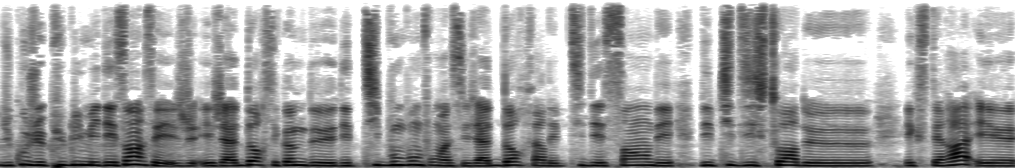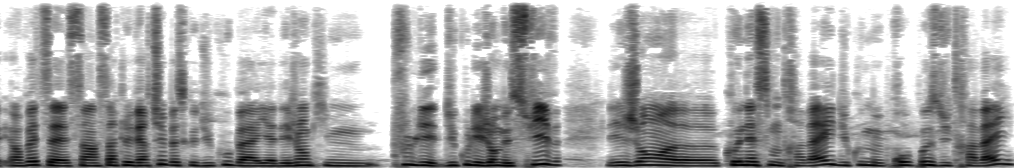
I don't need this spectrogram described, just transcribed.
du coup, je publie mes dessins c'est, je- et j'adore. C'est comme de- des petits bonbons pour moi. C'est j'adore faire des petits dessins, des, des petites histoires de etc. Et, et en fait, c'est, c'est un cercle vertueux parce que du coup, bah, il y a des gens qui me, plus les, du coup, les gens me suivent, les gens euh, connaissent mon travail, du coup, me proposent du travail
